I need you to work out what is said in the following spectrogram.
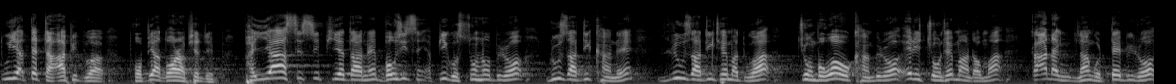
သူရဲ့အသက်တာအဖြစ်သူကဖော်ပြသွားတာဖြစ်တယ်။ဖယားစစ်စစ်ဖြစ်တာနဲ့ဘုံစီစင်အပြစ်ကိုစွန့်လွှတ်ပြီးတော့လူစားတိခံတယ်လူစားတိထဲမှာသူကဂျုံဘဝကိုခံပြီးတော့အဲ့ဒီဂျုံထဲမှာတော့မှကားတိုင်းလမ်းကိုတက်ပြီးတော့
